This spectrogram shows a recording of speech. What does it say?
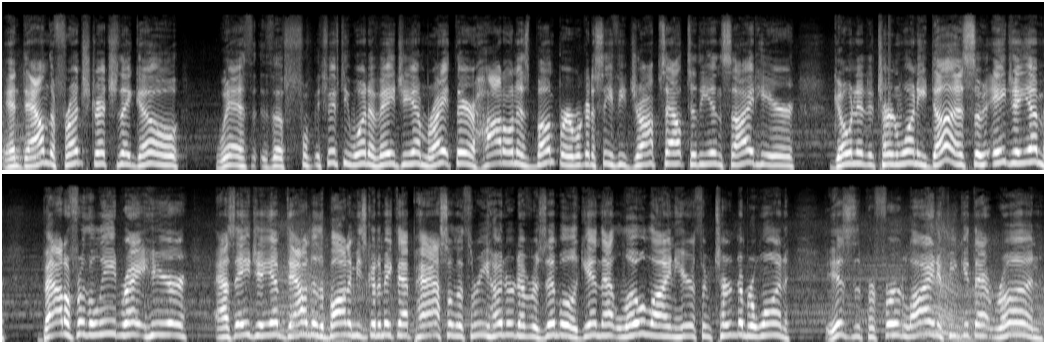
And down the front stretch they go with the 51 of AJM right there, hot on his bumper. We're going to see if he drops out to the inside here, going into turn one. He does. So AJM battle for the lead right here as AJM down to the bottom. He's going to make that pass on the 300 of Resemble. Again, that low line here through turn number one is the preferred line if you get that run.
